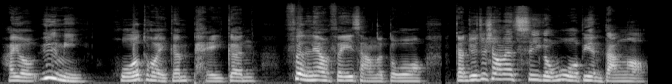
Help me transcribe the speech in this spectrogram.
还有玉米、火腿跟培根，分量非常的多，感觉就像在吃一个卧便当哦。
